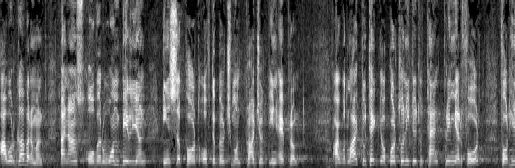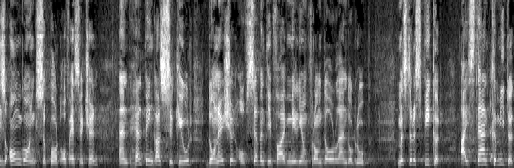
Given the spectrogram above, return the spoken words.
Our government announced over 1 billion in support of the Birchmount project in April. I would like to take the opportunity to thank Premier Ford for his ongoing support of SHN and helping us secure donation of 75 million from the Orlando Group. Mr. Speaker, I stand committed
